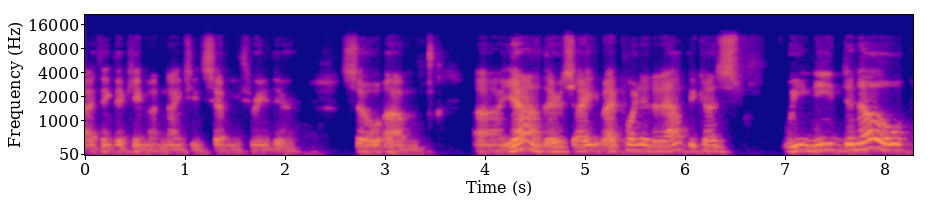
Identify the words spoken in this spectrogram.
I think that came out in 1973 there. So um, yeah, there's I, I pointed it out because we need to know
